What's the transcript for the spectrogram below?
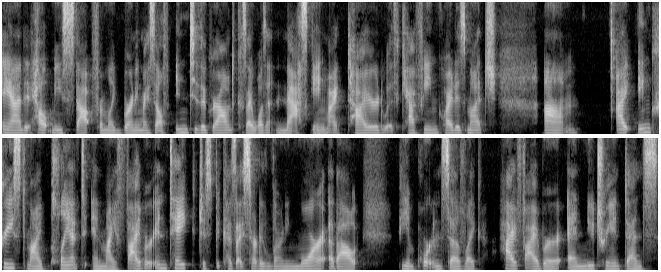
And it helped me stop from like burning myself into the ground because I wasn't masking my tired with caffeine quite as much. Um, I increased my plant and my fiber intake just because I started learning more about the importance of like high fiber and nutrient dense,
